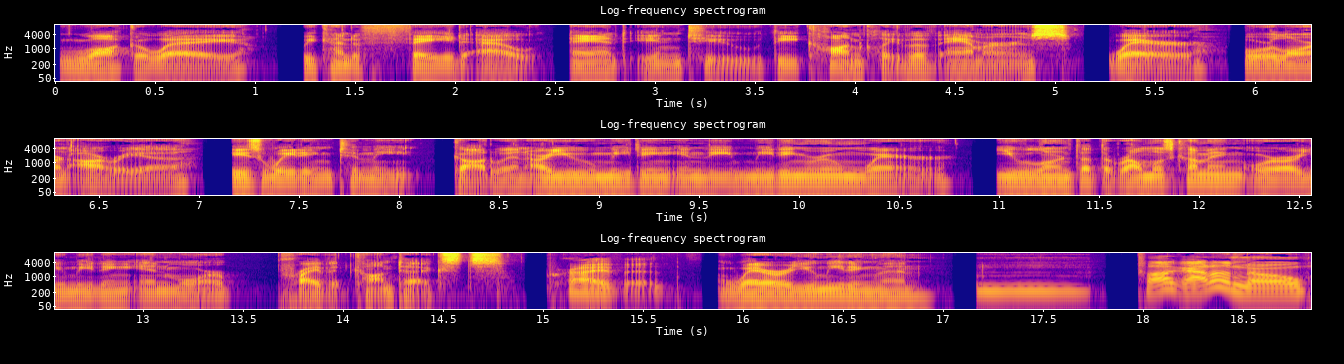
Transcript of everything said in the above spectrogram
walk away, we kind of fade out and into the conclave of Amers, where Forlorn Aria is waiting to meet Godwin. Are you meeting in the meeting room where you learned that the realm was coming, or are you meeting in more private contexts? Private. Where are you meeting then? Mm, fuck, I don't know.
